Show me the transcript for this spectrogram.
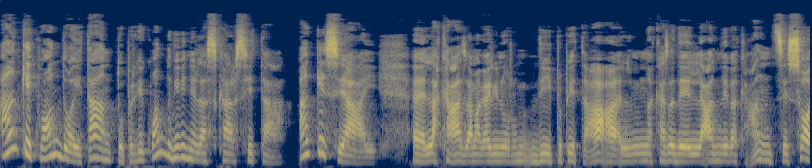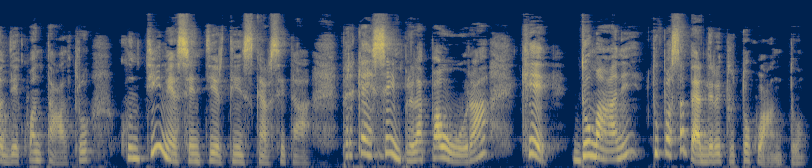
anche quando hai tanto, perché quando vivi nella scarsità, anche se hai eh, la casa magari di proprietà, una casa del, alle vacanze, soldi e quant'altro, continui a sentirti in scarsità perché hai sempre la paura che domani tu possa perdere tutto quanto.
